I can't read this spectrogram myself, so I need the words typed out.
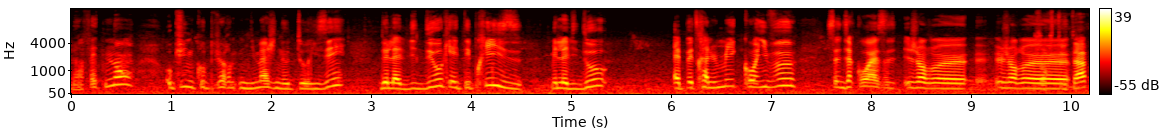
Mais en fait, non, aucune coupure d'image n'est autorisée de la vidéo qui a été prise. Mais la vidéo, elle peut être allumée quand il veut. C'est-à-dire quoi? Ça- Genre. euh, genre. Genre, euh, je te tape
